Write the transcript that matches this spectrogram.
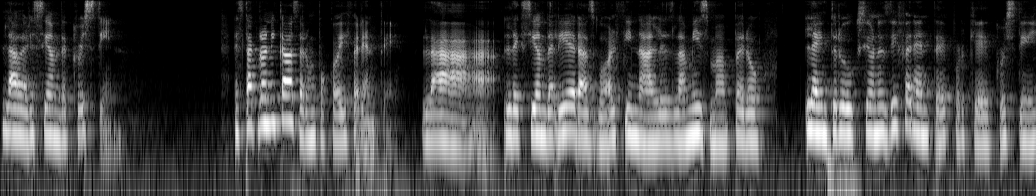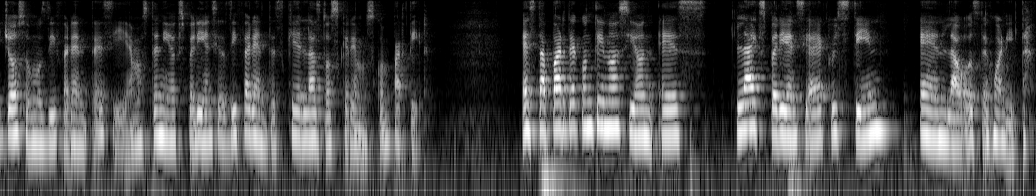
La versión de Christine. Esta crónica va a ser un poco diferente. La lección de liderazgo al final es la misma, pero la introducción es diferente porque Christine y yo somos diferentes y hemos tenido experiencias diferentes que las dos queremos compartir. Esta parte a continuación es la experiencia de Christine en la voz de Juanita.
